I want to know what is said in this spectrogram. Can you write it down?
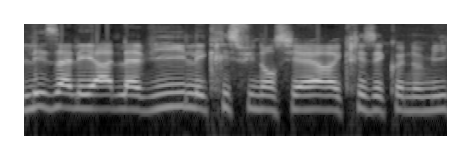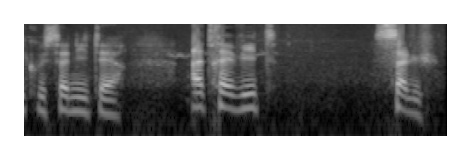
les aléas de la vie, les crises financières, les crises économiques ou sanitaires. À très vite. Salut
